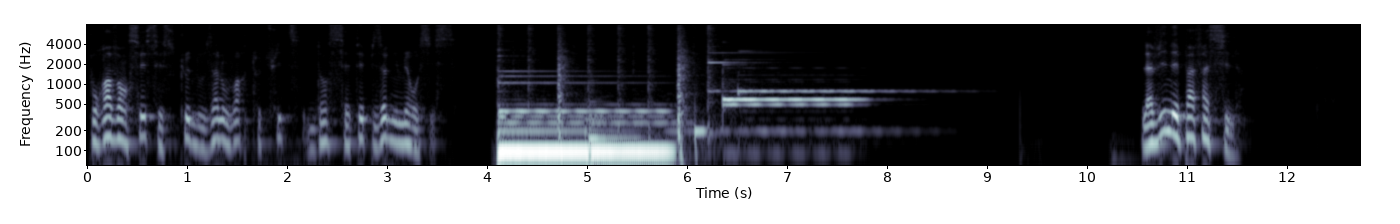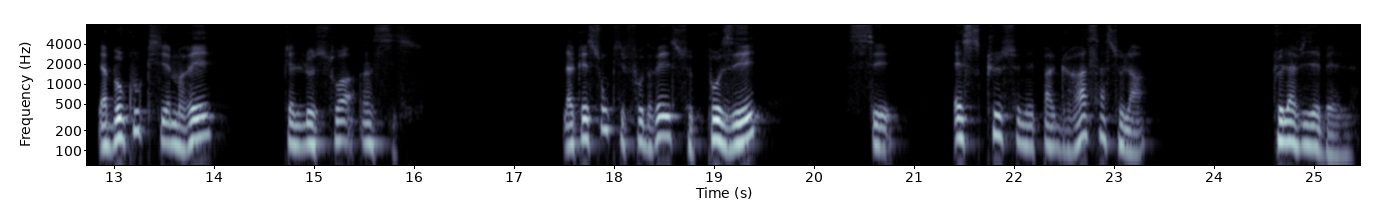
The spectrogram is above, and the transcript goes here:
pour avancer? C'est ce que nous allons voir tout de suite dans cet épisode numéro 6. La vie n'est pas facile. Il y a beaucoup qui aimeraient qu'elle le soit ainsi. La question qu'il faudrait se poser, c'est est-ce que ce n'est pas grâce à cela que la vie est belle?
